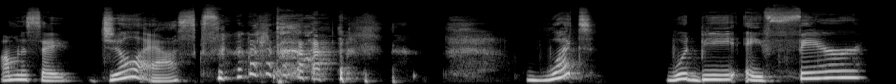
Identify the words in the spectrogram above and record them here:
I'm going to say Jill asks, What would be a fair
